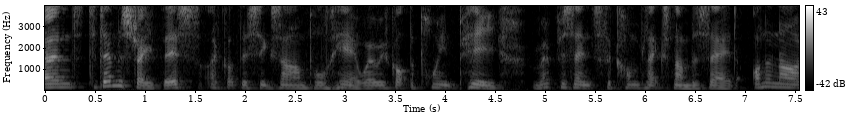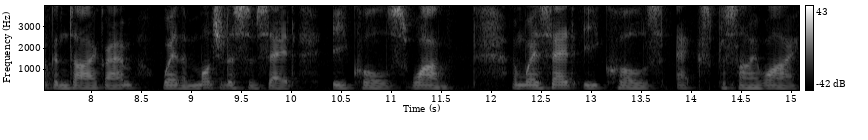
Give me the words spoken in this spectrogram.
And to demonstrate this, I've got this example here where we've got the point P represents the complex number Z on an Argand diagram where the modulus of Z equals 1 and where Z equals x plus iy.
